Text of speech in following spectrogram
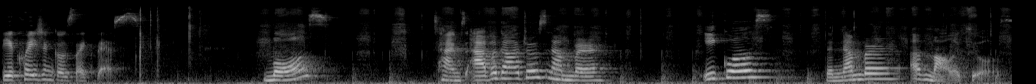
The equation goes like this. Moles times Avogadro's number equals the number of molecules,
